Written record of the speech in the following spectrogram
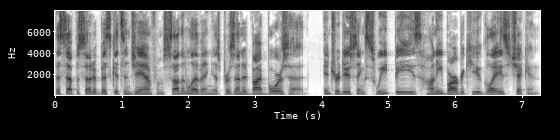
This episode of Biscuits and Jam from Southern Living is presented by Boar's Head, introducing Sweet Bee's Honey Barbecue Glazed Chicken,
